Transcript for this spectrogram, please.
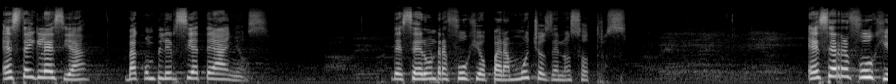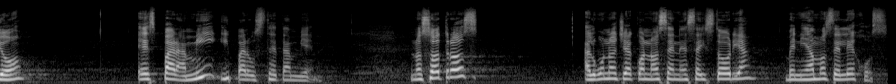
Esta iglesia va a cumplir siete años de ser un refugio para muchos de nosotros. Ese refugio es para mí y para usted también. Nosotros, algunos ya conocen esa historia, veníamos de lejos,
